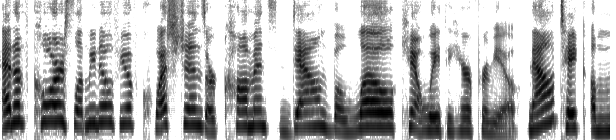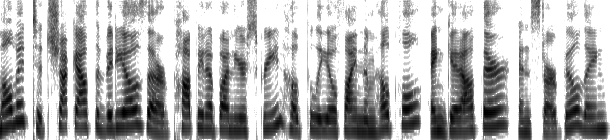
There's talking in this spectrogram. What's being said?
And of course, let me know if you have questions or comments down below. Can't wait to hear from you. Now take a moment to check out the videos that are popping up on your screen. Hopefully you'll find them helpful and get out there and start building.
